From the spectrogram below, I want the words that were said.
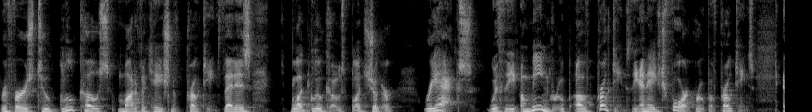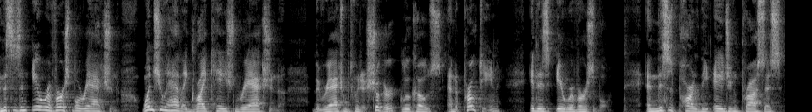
refers to glucose modification of proteins. That is, blood glucose, blood sugar, reacts with the amine group of proteins, the NH4 group of proteins. And this is an irreversible reaction. Once you have a glycation reaction, the reaction between a sugar, glucose, and a protein, it is irreversible. And this is part of the aging process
